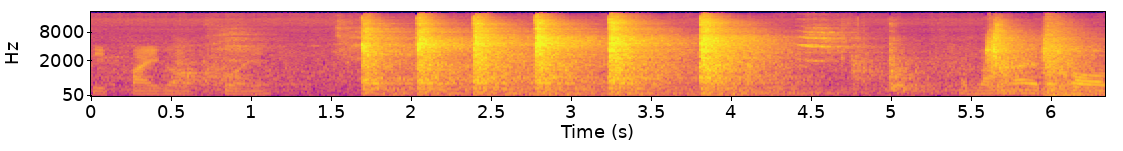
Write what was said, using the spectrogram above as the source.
ติดไปก็สวยกำลังได้ประกอบ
